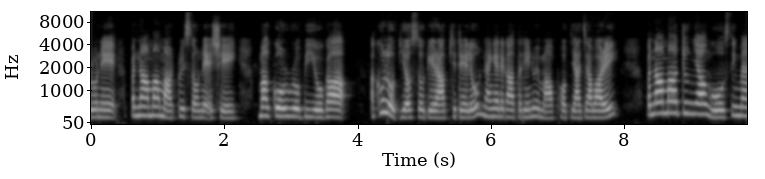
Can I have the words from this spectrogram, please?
ရိုနဲ့ပနာမမှာတွေ့ဆုံတဲ့အချိန်မာကိုရူဘီယိုကအခုလိုပြောဆိုခဲ့တာဖြစ်တယ်လို့နိုင်ငံတကာသတင်းတွေမှာဖော်ပြကြပါတယ်။ ပနာမတူးမြောင်းကိုစီမံ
